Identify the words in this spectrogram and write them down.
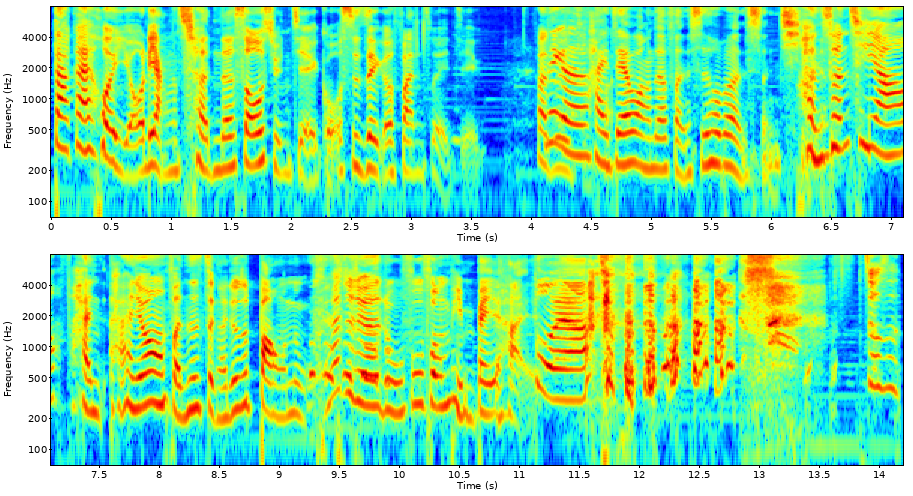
大概会有两成的搜寻结果是这个犯罪结果。那个海贼王的粉丝会不会很生气？很生气啊！海海贼王粉丝整个就是暴怒，他就觉得鲁夫风评被害。对啊。就是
